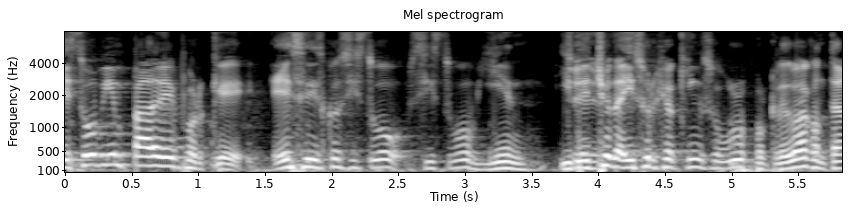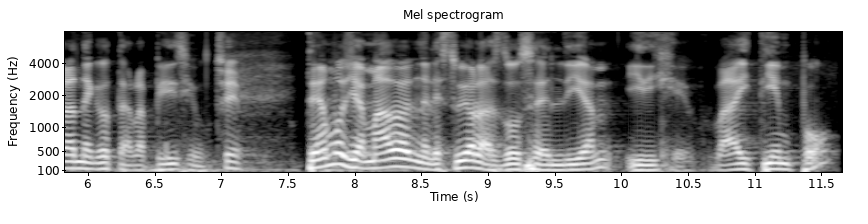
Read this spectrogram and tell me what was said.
y estuvo bien padre porque ese disco sí estuvo, sí estuvo bien. Y Sí, de hecho de ahí surgió Kings of Group, porque les voy a contar la anécdota rapidísimo. Sí. Teníamos llamado en el estudio a las 12 del día y dije, va, hay tiempo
